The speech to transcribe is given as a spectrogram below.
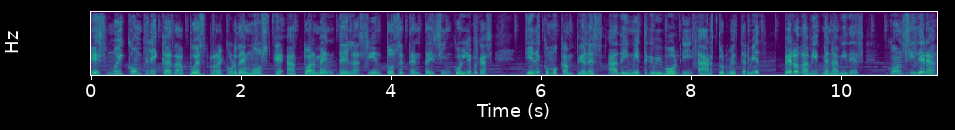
es muy complicada, pues recordemos que actualmente las 175 libras tiene como campeones a Dimitri Vivol y Arthur Beterbiev, pero David Benavides considera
